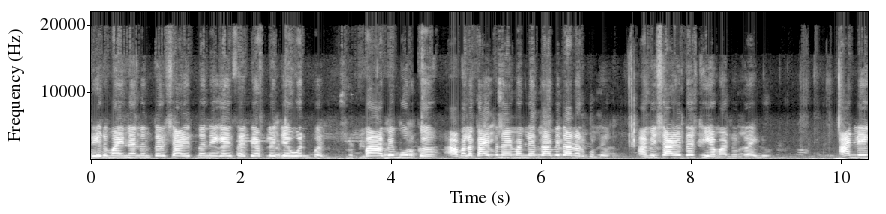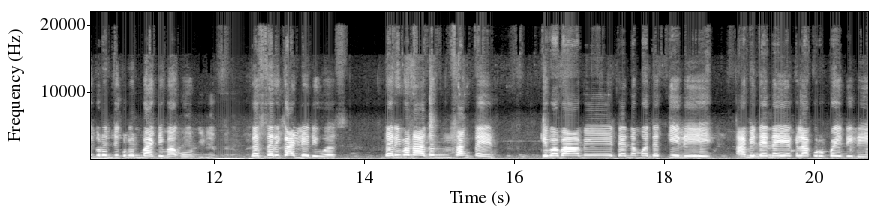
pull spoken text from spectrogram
दीड महिन्यानंतर शाळेतनं निघायसाठी आपलं जेवण बंद. पण आम्ही मूर्ख. आम्हाला काहीच नाही म्हणल्यानंतर आम्ही जाणार कुठं? आम्ही शाळेतच ठिया मांडून राहिलो. आणले इकडून तिकडून भांडी मागून. कस तरी काढले दिवस. तरी पण अजून सांगतायत की बाबा आम्ही त्यांना मदत केली. आम्ही त्यांना एक लाख रुपये दिले.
